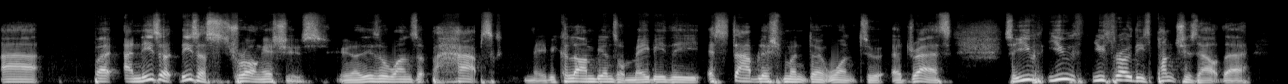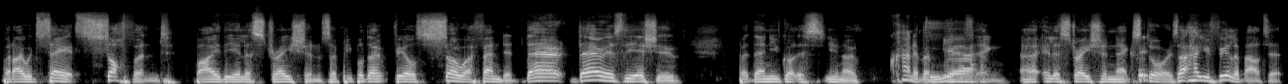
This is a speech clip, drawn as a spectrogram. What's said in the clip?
Uh, but and these are these are strong issues. You know, these are ones that perhaps maybe Colombians or maybe the establishment don't want to address. So you you you throw these punches out there, but I would say it's softened by the illustration, so people don't feel so offended. There there is the issue, but then you've got this you know kind of amusing yeah. uh, illustration next door. Is that how you feel about it?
